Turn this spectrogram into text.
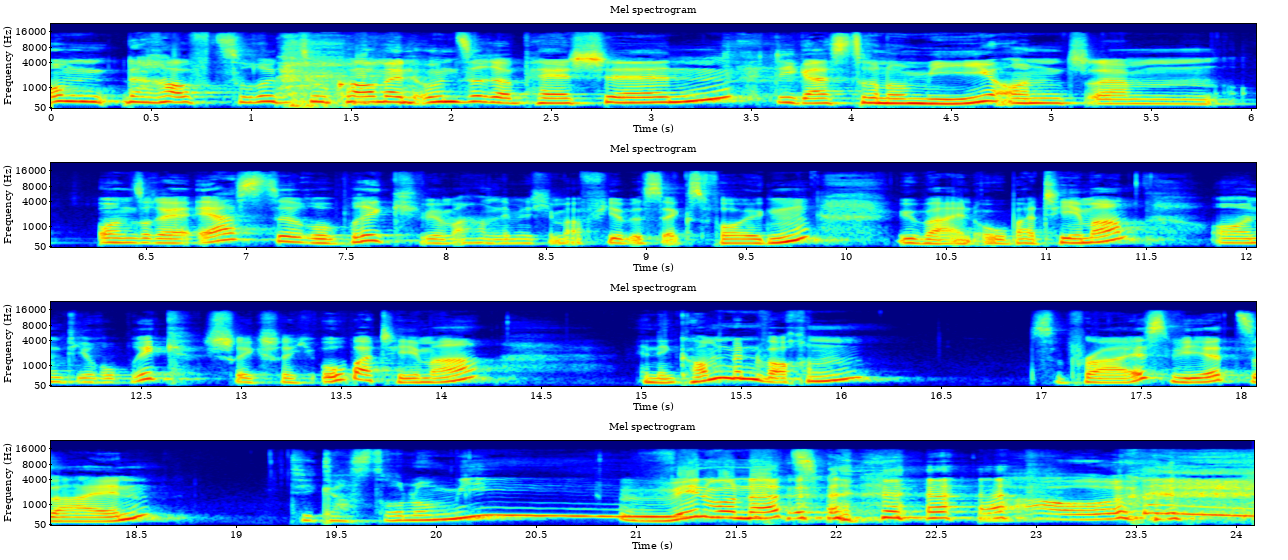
um darauf zurückzukommen, unsere Passion, die Gastronomie und ähm, unsere erste Rubrik. Wir machen nämlich immer vier bis sechs Folgen über ein Oberthema. Und die Rubrik, Schrägstrich Oberthema, in den kommenden Wochen, Surprise, wird sein die Gastronomie. Wen wundert's? wow.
